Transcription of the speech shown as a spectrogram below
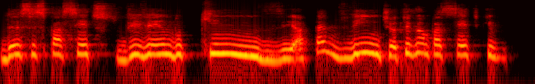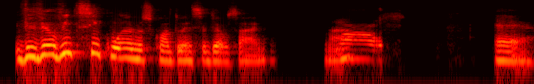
desses pacientes vivendo 15 até 20. Eu tive um paciente que viveu 25 anos com a doença de Alzheimer. Né? Uau. É.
